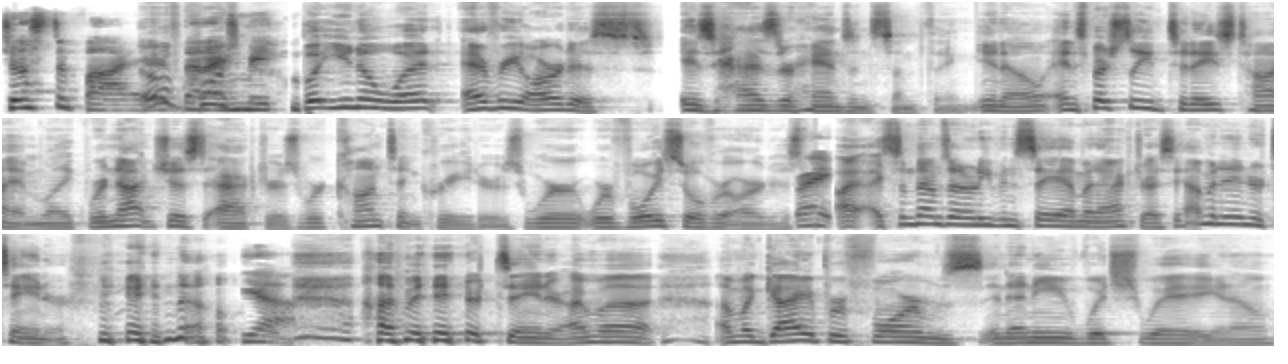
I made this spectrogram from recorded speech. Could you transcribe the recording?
justify oh, that course. I make. But you know what? Every artist is has their hands in something, you know, and especially today's time, like we're not just actors, we're content creators, we're we're voiceover artists. Right. I, I sometimes I don't even say I'm an actor. I say I'm an entertainer. you know. Yeah. I'm an entertainer. I'm a I'm a guy who performs in any which way. You know.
